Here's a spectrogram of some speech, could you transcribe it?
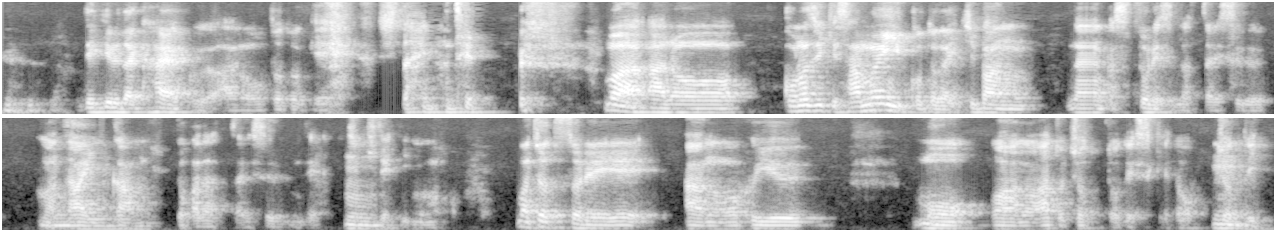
できるだけ早くあのお届けしたいので、まあ、あの、この時期寒いことが一番なんかストレスだったりする、まあ、体感とかだったりするんで、うん時期的にも。まあ、ちょっとそれ、あの、冬も、あの、あとちょっとですけど、ちょっとい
